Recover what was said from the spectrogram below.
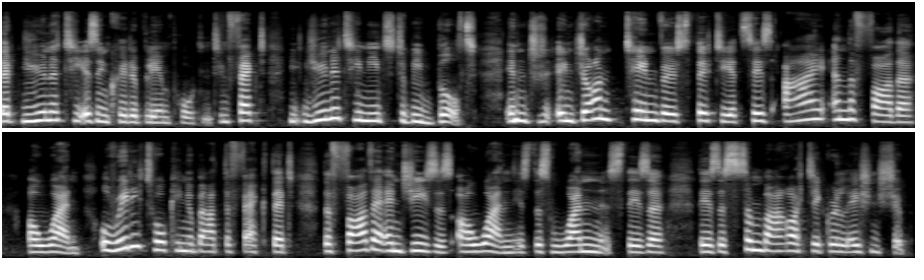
that unity is incredibly important. In fact, unity needs to be built. In, in John 10, verse 30, it says, I and the Father are one. Already talking about the fact that the Father and Jesus are one. There's this oneness. There's a there's a symbiotic relationship.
